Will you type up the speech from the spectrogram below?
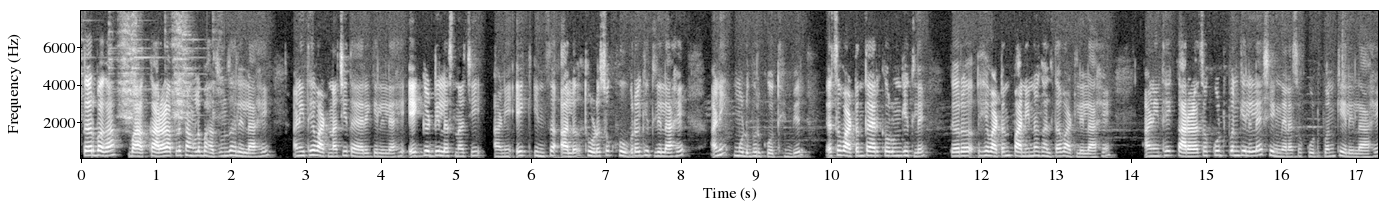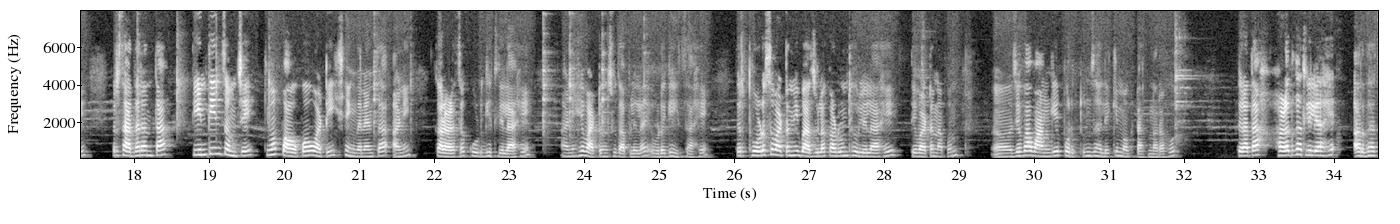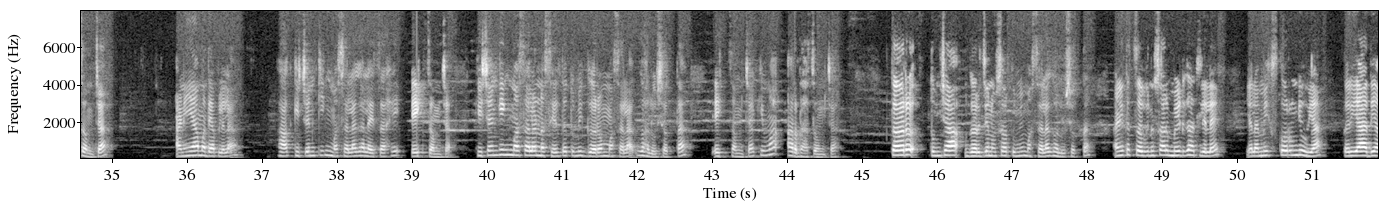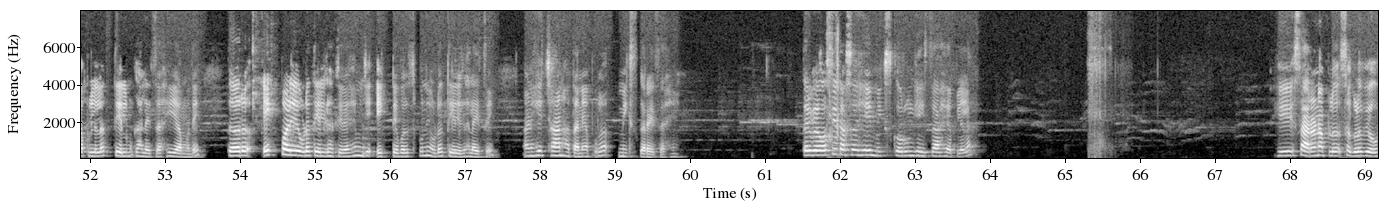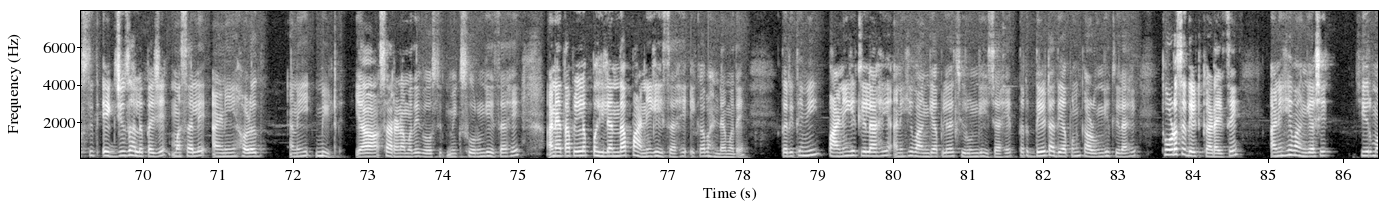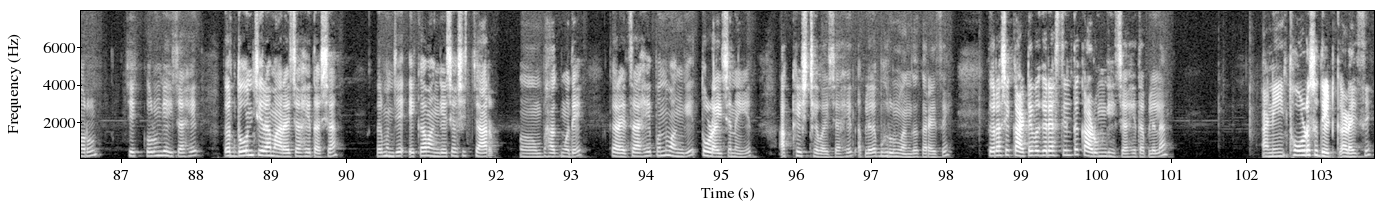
तर बघा बा कारळ आपलं चांगलं भाजून झालेलं आहे. आणि इथे वाटणाची तयारी केलेली आहे. एक गड्डी लसणाची आणि एक इंच आलं थोडंसं खोबरं घेतलेलं आहे. आणि मुठभर कोथिंबीर. याचं वाटण तयार करून घेतले तर हे वाटण पाणी न घालता वाटलेलं आहे. आणि इथे कारळाचं कूट पण केलेलं आहे शेंगदाण्याचं कूट पण केलेलं आहे. तर साधारणतः तीन तीन चमचे किंवा पाव पाव वाटी शेंगदाण्यांचा आणि कारळाचा कूट घेतलेला आहे. आणि हे वाटणसुद्धा आपल्याला एवढं घ्यायचं आहे. तर थोडंसं वाटण मी बाजूला काढून ठेवलेलं आहे. ते वाटण आपण जेव्हा वांगे परतून झाले की मग टाकणार आहोत. तर आता हळद घातलेली आहे अर्धा चमचा. आणि यामध्ये आपल्याला हा किचन किंग मसाला घालायचा आहे एक चमचा. किचन किंग मसाला नसेल तर तुम्ही गरम मसाला घालू शकता. एक चमचा किंवा अर्धा चमचा. तर तुमच्या गरजेनुसार तुम्ही मसाला घालू शकता. आणि त्या चवीनुसार मीठ घातलेलं आहे याला मिक्स करून घेऊया. तर याआधी आपल्याला तेल घालायचं आहे यामध्ये. तर एक पळी एवढं तेल घातलेलं आहे म्हणजे एक टेबलस्पून एवढं तेल घालायचं आहे आणि हे छान हाताने आपल्याला मिक्स करायचं आहे. तर व्यवस्थित असं हे मिक्स करून घ्यायचं आहे आपल्याला. हे सारण आपलं सगळं व्यवस्थित एकजीव झालं पाहिजे. मसाले आणि हळद आणि मीठ. या सारणामध्ये व्यवस्थित मिक्स करून घ्यायचं आहे. आणि आता आपल्याला पहिल्यांदा पाणी घ्यायचं आहे एका भांड्यामध्ये. तर इथे मी पाणी घेतलेलं आहे आणि हे वांगे आपल्याला चिरून घ्यायचे आहेत. तर देठ आधी आपण काढून घेतलेलं आहे. थोडंसं देठ काढायचे आणि हे वांगे असे चीर मारून चेक करून घ्यायचे आहेत. तर दोन चिरा मारायच्या आहेत अशा. तर म्हणजे एका वांग्याचे असे चार भागमध्ये करायचं आहे. पण वांगे तोडायचे नाही आहेत अख्खेच ठेवायचे आहेत. आपल्याला भरून वांगं करायचे तर असे काटे वगैरे असतील तर काढून घ्यायचे आहेत आपल्याला. आणि थोडंसं देठ काढायचे.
